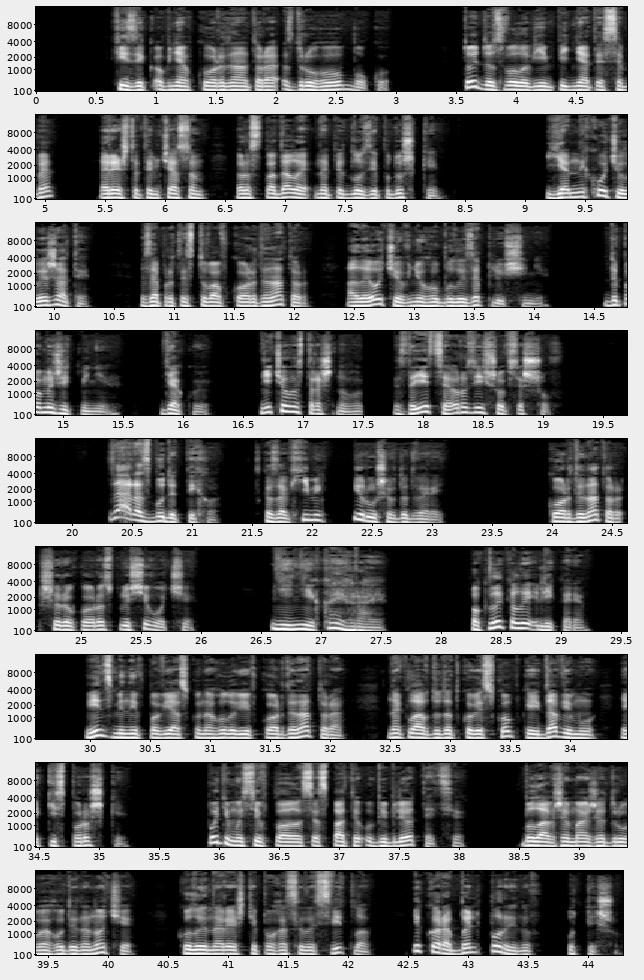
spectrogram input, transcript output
Фізик обняв координатора з другого боку. Той дозволив їм підняти себе, решта тим часом розкладали на підлозі подушки. Я не хочу лежати, запротестував координатор, але очі в нього були заплющені. Допоможіть мені. Дякую. Нічого страшного. Здається, розійшовся шов. Зараз буде тихо, сказав хімік і рушив до дверей. Координатор широко розплющив очі. Ні, ні, хай грає. Покликали лікаря. Він змінив пов'язку на голові в координатора, наклав додаткові скобки і дав йому якісь порошки. Потім усі вклалися спати у бібліотеці. Була вже майже друга година ночі, коли нарешті погасили світло, і корабель поринув у тишу.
